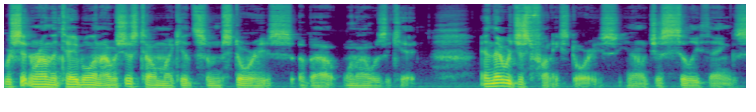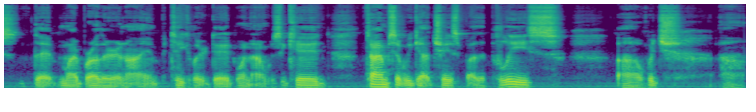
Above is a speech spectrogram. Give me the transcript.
we're sitting around the table, and I was just telling my kids some stories about when I was a kid and they were just funny stories, you know, just silly things that my brother and I, in particular, did when I was a kid. Times that we got chased by the police, uh, which uh,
